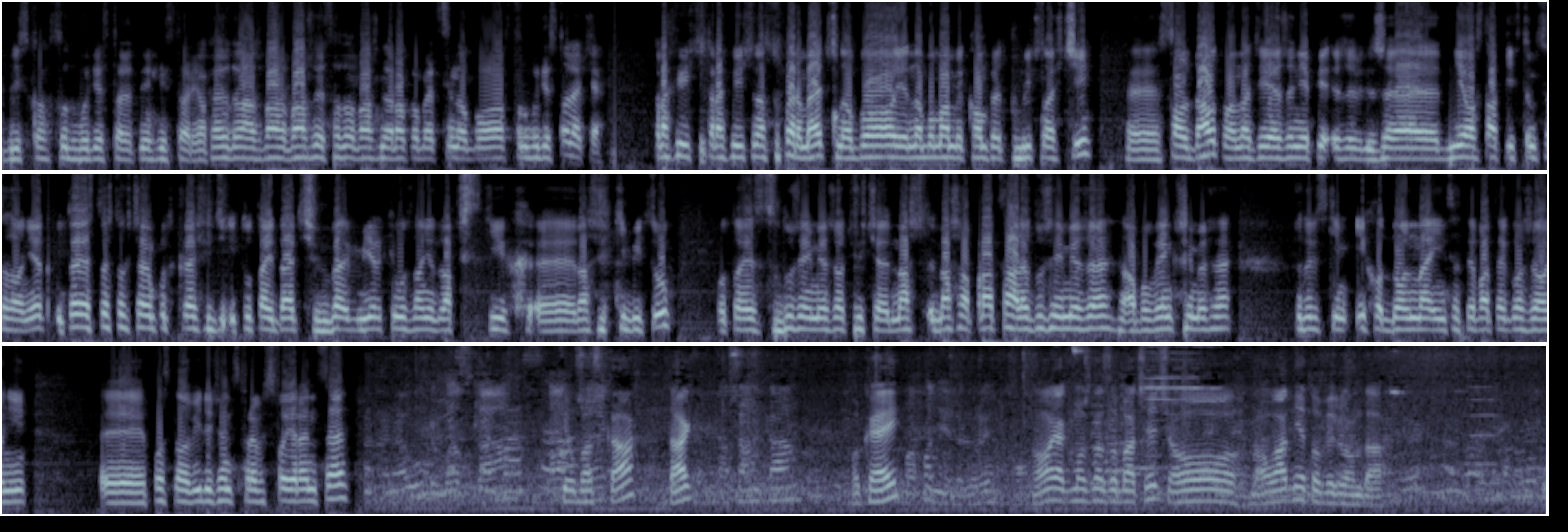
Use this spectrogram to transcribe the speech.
blisko 120-letniej historii. No to jest dla nas wa- ważny sezon, ważny rok obecny, no bo 120-lecie. Trafiliście, trafiliście na super mecz, no bo, no bo mamy komplet publiczności, e, sold out, mam nadzieję, że nie, że, że nie ostatni w tym sezonie. I to jest coś, co chciałem podkreślić i tutaj dać wielkie uznanie dla wszystkich e, naszych kibiców, bo to jest w dużej mierze oczywiście nasz, nasza praca, ale w dużej mierze, albo w większej mierze przede wszystkim ich oddolna inicjatywa tego, że oni postanowili wziąć sprawy w swoje ręce Kiełbaska, tak? Kaszanka, Góry. No, jak można zobaczyć, o, no ładnie to wygląda.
